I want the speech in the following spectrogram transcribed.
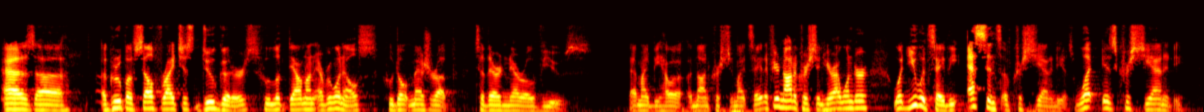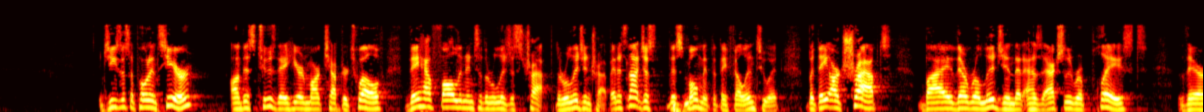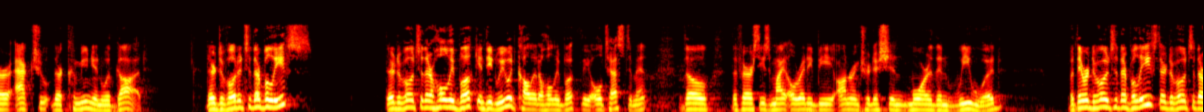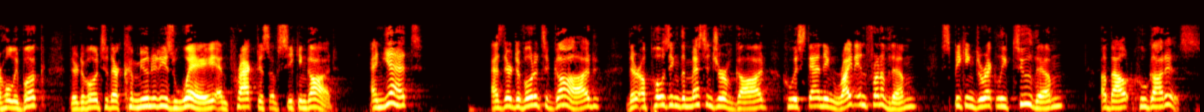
as a, a group of self righteous do gooders who look down on everyone else who don't measure up to their narrow views. That might be how a, a non Christian might say it. If you're not a Christian here, I wonder what you would say the essence of Christianity is. What is Christianity? Jesus' opponents here on this Tuesday, here in Mark chapter 12, they have fallen into the religious trap, the religion trap. And it's not just this moment that they fell into it, but they are trapped by their religion that has actually replaced their actual their communion with God. They're devoted to their beliefs, they're devoted to their holy book. Indeed, we would call it a holy book, the Old Testament, though the Pharisees might already be honoring tradition more than we would. But they were devoted to their beliefs, they're devoted to their holy book, they're devoted to their community's way and practice of seeking God. And yet, as they're devoted to God, they're opposing the messenger of God who is standing right in front of them, speaking directly to them about who God is.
